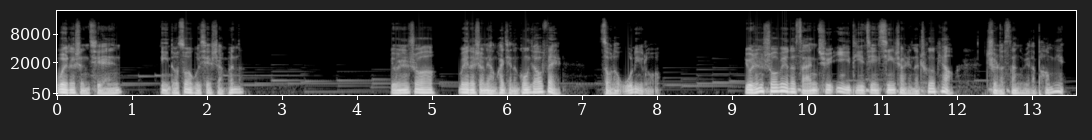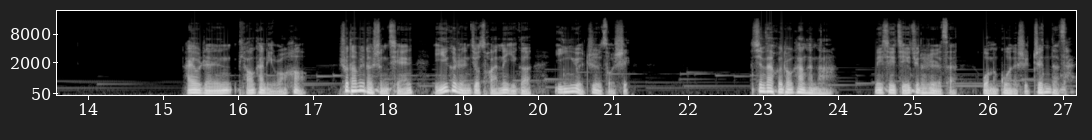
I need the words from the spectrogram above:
为了省钱，你都做过些什么呢？有人说，为了省两块钱的公交费，走了五里路。有人说，为了攒去异地见心上人的车票，吃了三个月的泡面。还有人调侃李荣浩，说他为了省钱，一个人就攒了一个音乐制作室。现在回头看看呐，那些拮据的日子，我们过的是真的惨，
